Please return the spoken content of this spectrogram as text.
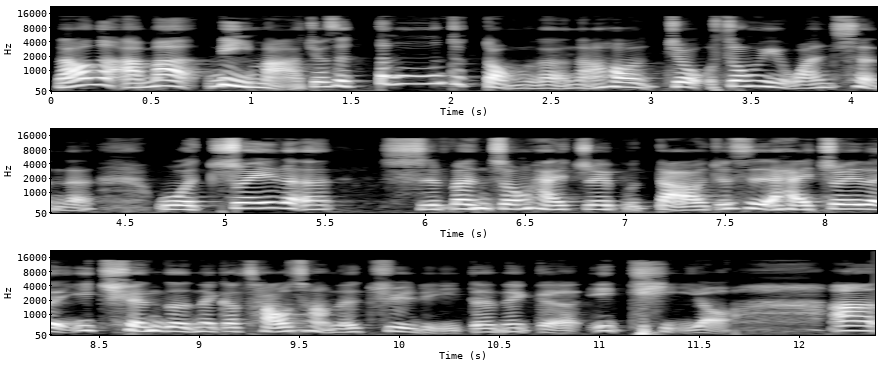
然后呢，阿嬷立马就是噔就懂了，然后就终于完成了。我追了十分钟还追不到，就是还追了一圈的那个操场的距离的那个一题哦，啊。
